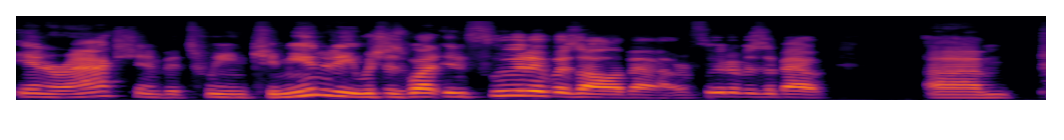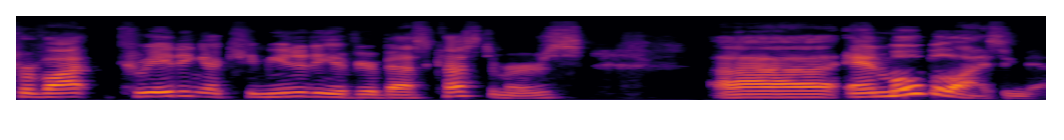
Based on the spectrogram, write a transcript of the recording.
interaction between community, which is what Influitive was all about. Influitive is about um, provide creating a community of your best customers uh, and mobilizing them,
